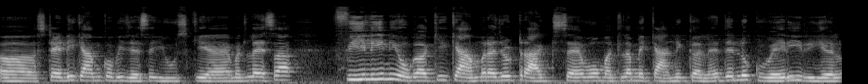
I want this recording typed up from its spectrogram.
स्टडी कैम को भी जैसे यूज़ किया है। मतलब ऐसा फील ही नहीं होगा कि कैमरा जो ट्रैक्स है वो मतलब मैकेनिकल है. They look very real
